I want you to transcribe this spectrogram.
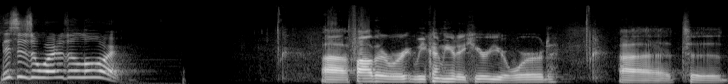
This is the word of the Lord. Uh, Father, we come here to hear your word, uh, to,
